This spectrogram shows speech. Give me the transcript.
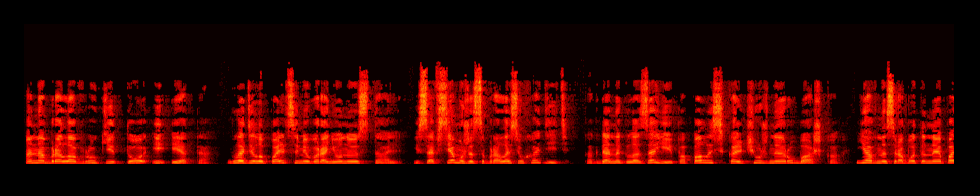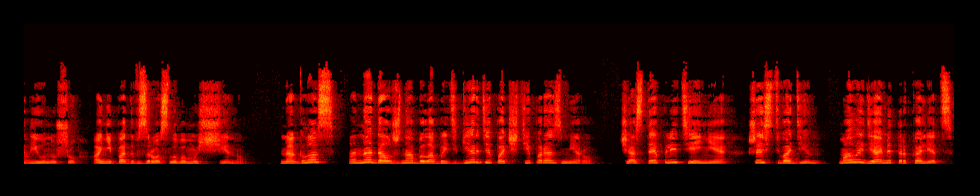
Она брала в руки то и это, гладила пальцами вороненую сталь и совсем уже собралась уходить, когда на глаза ей попалась кольчужная рубашка, явно сработанная под юношу, а не под взрослого мужчину. На глаз она должна была быть Герде почти по размеру. Частое плетение, шесть в один, малый диаметр колец,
